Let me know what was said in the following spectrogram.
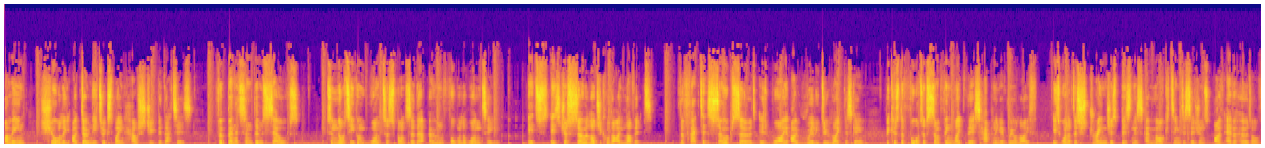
I mean, surely I don't need to explain how stupid that is. For Benetton themselves to not even want to sponsor their own Formula 1 team, it's, it's just so illogical that I love it. The fact it's so absurd is why I really do like this game, because the thought of something like this happening in real life is one of the strangest business and marketing decisions I've ever heard of.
